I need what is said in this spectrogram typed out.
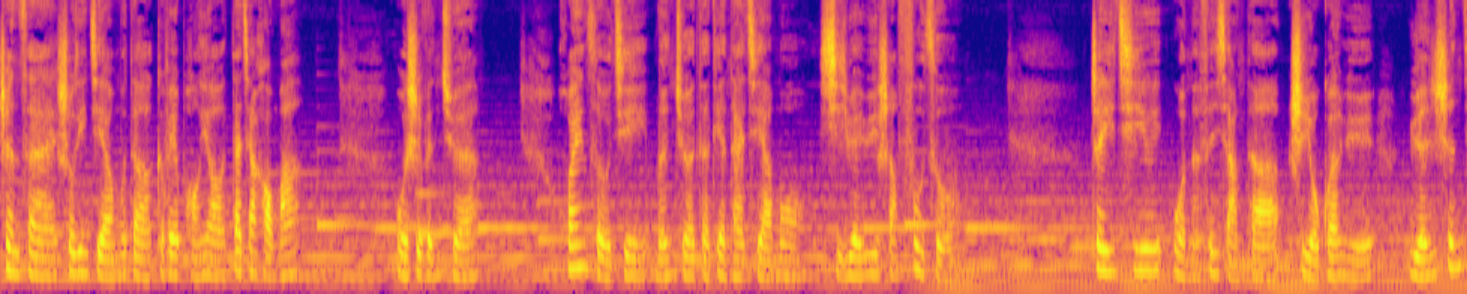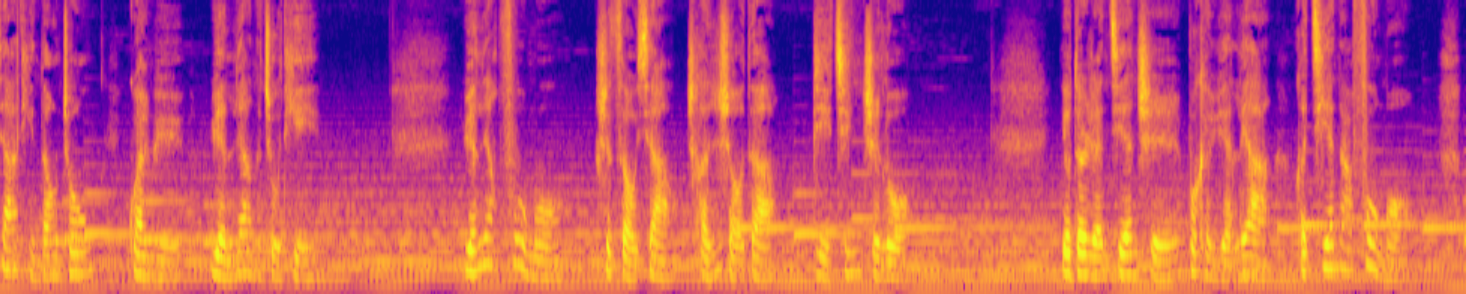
正在收听节目的各位朋友，大家好吗？我是文觉，欢迎走进文觉的电台节目《喜悦遇上富足》。这一期我们分享的是有关于原生家庭当中关于原谅的主题。原谅父母是走向成熟的必经之路。有的人坚持不肯原谅和接纳父母。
